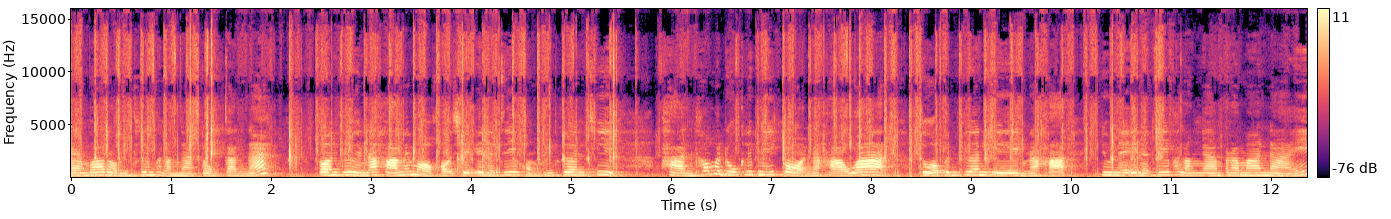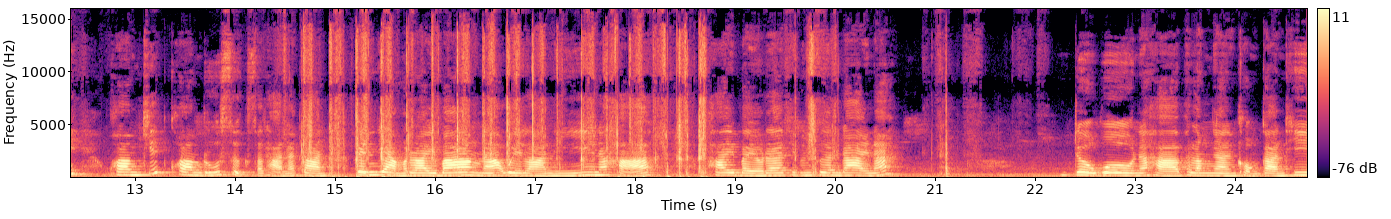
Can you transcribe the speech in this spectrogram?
ดงว่าเรามีคลื่นพลังงานตรงกันนะ ก่อนอื่นนะคะแม่หมอขอเช็ค energy ของเพื่อนๆที่ผ่านเข้ามาดูคลิปนี้ก่อนนะคะว่าตัวเพื่อนๆเองนะคะ อยู่ใน energy พลังงานประมาณไหน ความคิดความรู้สึกสถานการณ์ เป็นอย่างไรบ้างนะเวลานี้นะคะไพ่ใบแรกที่เพื่อนๆได้นะ The World นะคะ พลังงานของการที่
